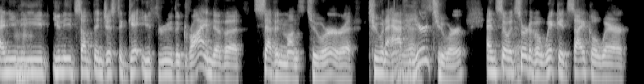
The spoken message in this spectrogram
and you mm-hmm. need you need something just to get you through the grind of a seven month tour or a two and a half yes. year tour and so it's yeah. sort of a wicked cycle where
